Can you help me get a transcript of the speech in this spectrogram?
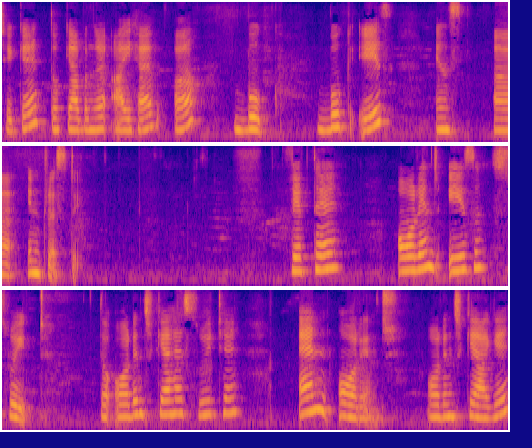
ठीक है? तो क्या बन रहा है I have a book book is interesting fifth है ऑरेंज इज़ स्वीट तो ऑरेंज क्या है? स्वीट है। एन ऑरेंज ऑरेंज के आगे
